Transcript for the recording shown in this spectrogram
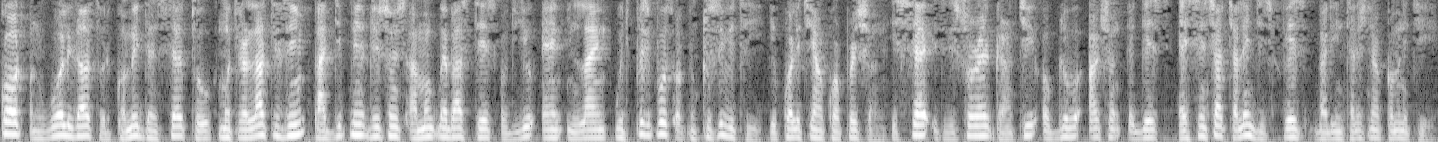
called on world leaders to commit themselves to multilateralism by deepening relations among member states of the UN in line with principles of inclusivity, equality and cooperation. He said it is the surest guarantee of global action against essential challenges faced by the international community.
